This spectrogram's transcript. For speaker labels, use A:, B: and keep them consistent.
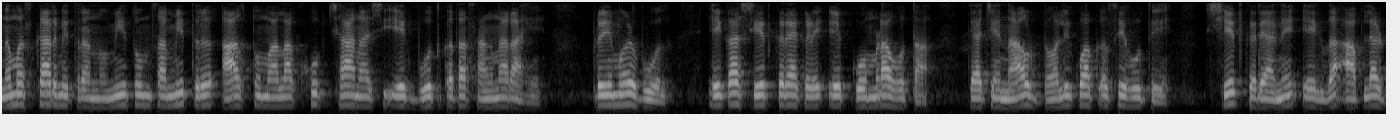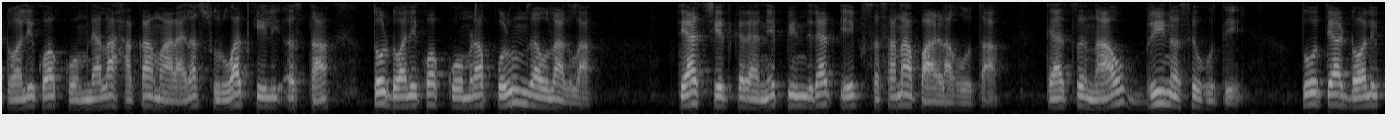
A: नमस्कार मित्रांनो मी तुमचा मित्र. आज तुम्हाला खूप छान अशी एक भूतकथा सांगणार आहे. प्रेमळ बोल. एका शेतकऱ्याकडे एक कोंबडा होता. त्याचे नाव डॉलीकॉक असे होते. शेतकऱ्याने एकदा आपल्या डॉलीकॉक कोंबड्याला हाका मारायला सुरुवात केली असता तो डॉलीकॉक कोंबडा पळून जाऊ लागला. त्याच शेतकऱ्याने पिंजऱ्यात एक ससाना पाळला होता. त्याचं नाव ब्रीन असे होते. तो त्या डॉली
